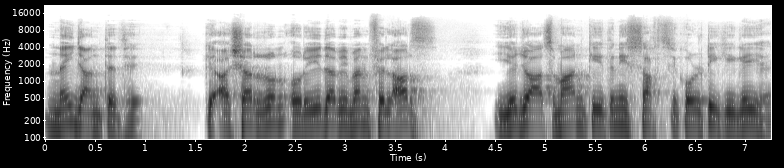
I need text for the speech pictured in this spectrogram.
نہیں جانتے تھے کہ اشرن ارید ابھی من العرض یہ جو آسمان کی اتنی سخت سیکورٹی کی گئی ہے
